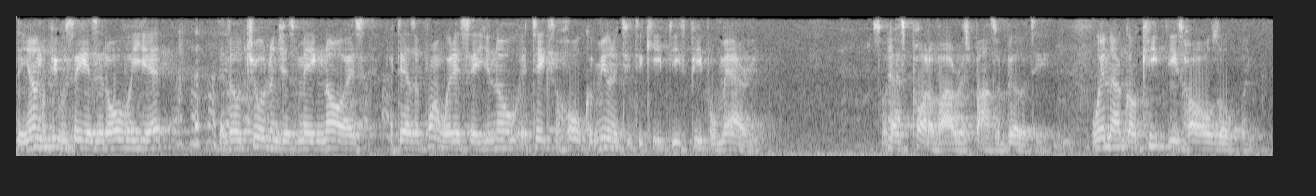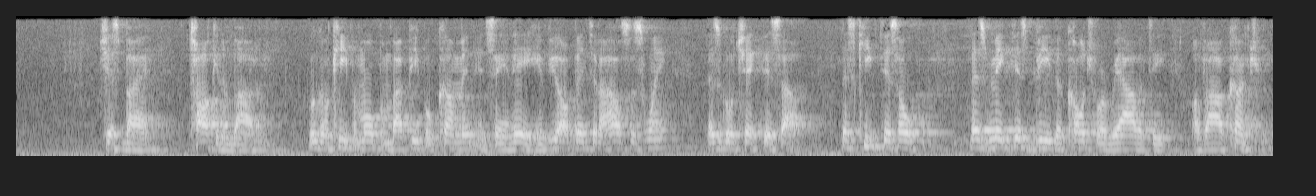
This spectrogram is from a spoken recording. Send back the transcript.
The younger people say, is it over yet? The little children just make noise. But there's a point where they say, you know, it takes a whole community to keep these people married. So that's part of our responsibility. We're not going to keep these halls open just by talking about them. We're going to keep them open by people coming and saying, hey, have you all been to the House of Swing? Let's go check this out. Let's keep this open. Let's make this be the cultural reality of our country.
